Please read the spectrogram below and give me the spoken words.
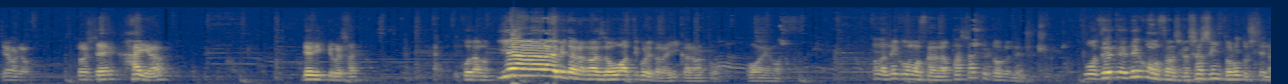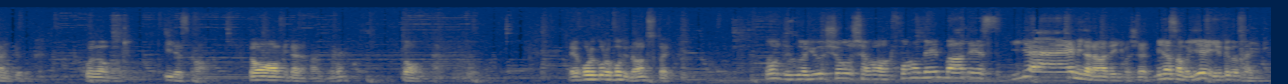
山野そしてハイヤ出てきてください。こうのイエーイみたいな感じで終わってくれたらいいかなと。思います。ただ猫モさんがパシャって撮るんです。もう全然猫モさんしか写真撮ろうとしてないけど。これなんかいいですか？ドーンみたいな感じでね。ドーン。えこれこれこれなんつったらいい本日の優勝者はこのメンバーです。イエーイみたいな感じでいきましょう。皆さんもイエーイ言ってください。ね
